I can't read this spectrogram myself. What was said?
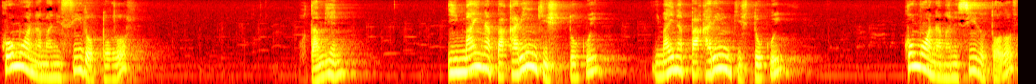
¿Cómo han amanecido todos? O también, Imaina pakarinkish tukui. Imaina pakarinkish tukui. ¿Cómo han amanecido todos?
